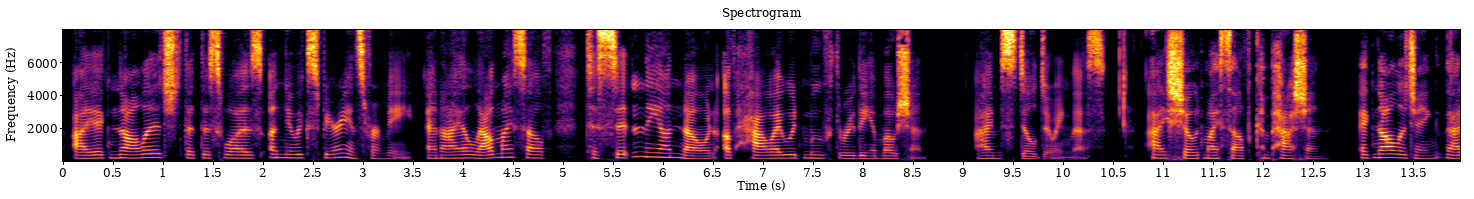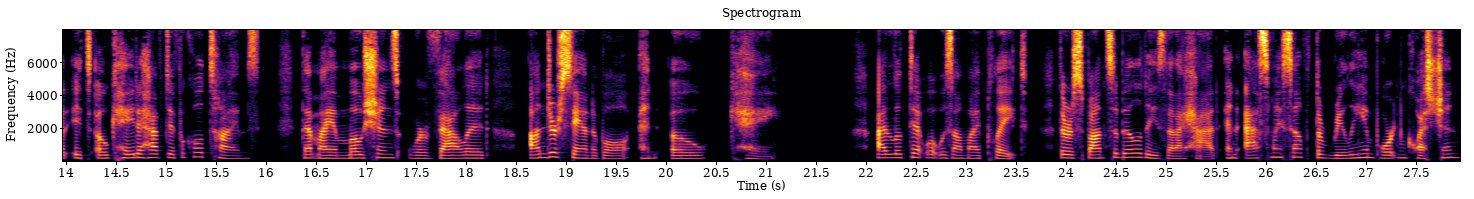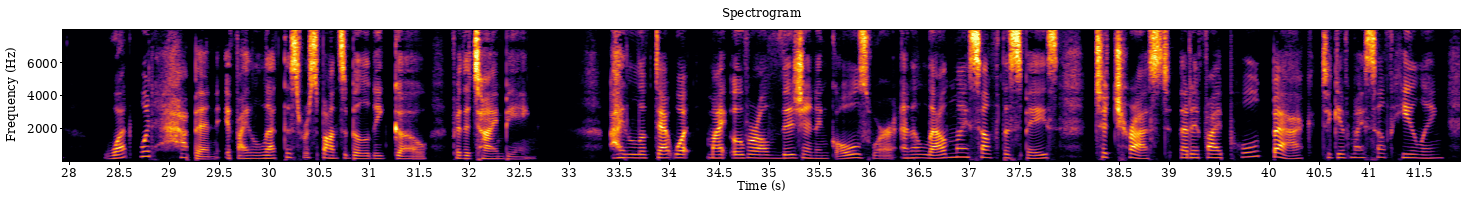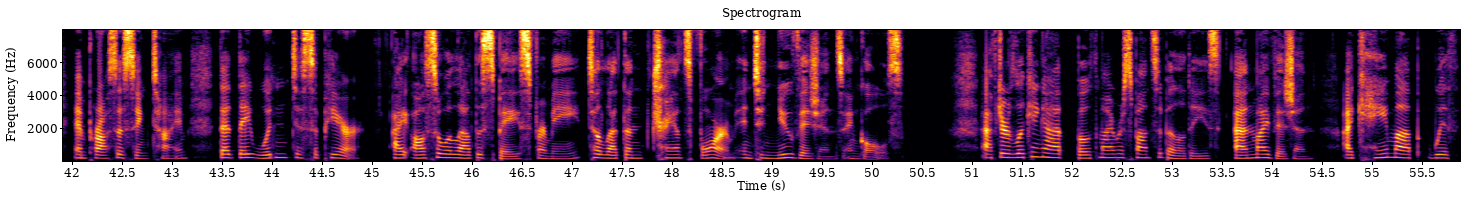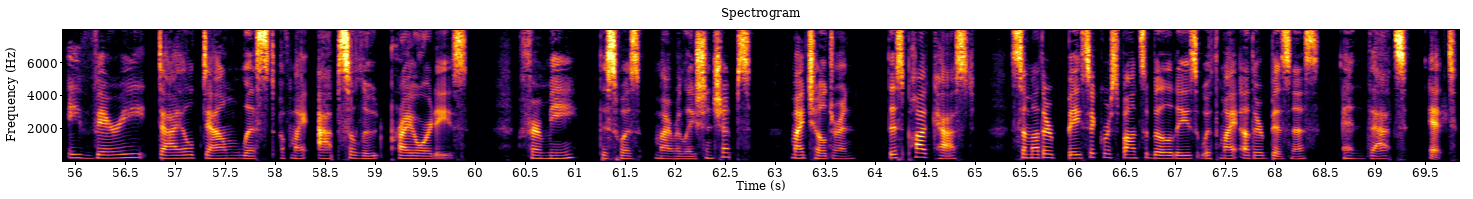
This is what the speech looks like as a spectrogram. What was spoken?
I acknowledged that this was a new experience for me, and I allowed myself to sit in the unknown of how I would move through the emotion. I'm still doing this. I showed myself compassion acknowledging that it's okay to have difficult times, that my emotions were valid, understandable, and okay. I looked at what was on my plate, the responsibilities that I had, and asked myself the really important question what would happen if I let this responsibility go for the time being? I looked at what my overall vision and goals were and allowed myself the space to trust that if I pulled back to give myself healing and processing time, that they wouldn't disappear. I also allowed the space for me to let them transform into new visions and goals. After looking at both my responsibilities and my vision, I came up with a very dialed down list of my absolute priorities. For me, this was my relationships, my children, this podcast, some other basic responsibilities with my other business, and that's it.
